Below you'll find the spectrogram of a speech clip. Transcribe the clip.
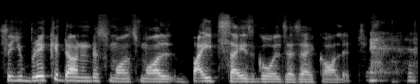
So, you break it down into small, small bite sized goals, as I call it.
